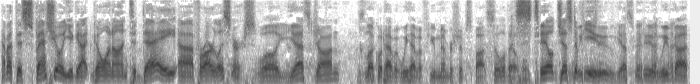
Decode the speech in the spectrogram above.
how about this special you got going on today uh, for our listeners? Well, yes, John. As luck would have it, we have a few membership spots still available. Still just a we few. Do. Yes, we do. We've got,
